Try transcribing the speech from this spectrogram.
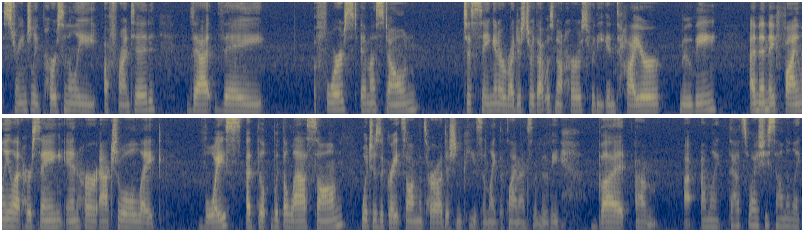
strangely personally affronted that they forced Emma Stone to sing in a register that was not hers for the entire movie and then they finally let her sing in her actual like voice at the with the last song which is a great song It's her audition piece and like the climax of the movie but um I, i'm like that's why she sounded like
